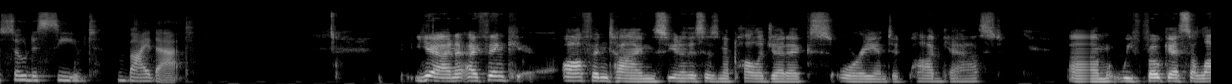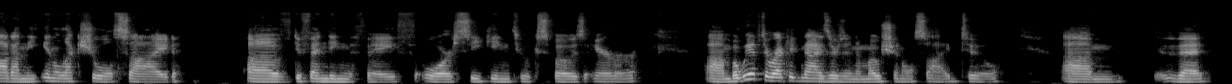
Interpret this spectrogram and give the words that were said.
so deceived by that. Yeah, and I think oftentimes, you know, this is an apologetics oriented podcast um, we focus a lot on the intellectual side of defending the faith or seeking to expose error. Um, but we have to recognize there's an emotional side too. Um, that,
